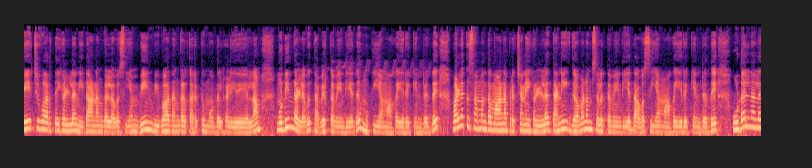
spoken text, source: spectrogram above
பேச்சுவார்த்தைகளில் நிதானங்கள் அவசியம் வீண் விவாதங்கள் கருத்து மோதல்கள் இதையெல்லாம் முடிந்தளவு தவிர்க்க வேண்டியது முக்கியமாக இருக்கின்றது. வழக்கு சம்பந்தமான பிரச்சனைகளில் தனி கவனம் செலுத்த வேண்டியது அவசியம். அவசியமாக இருக்கின்றது. உடல் நல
